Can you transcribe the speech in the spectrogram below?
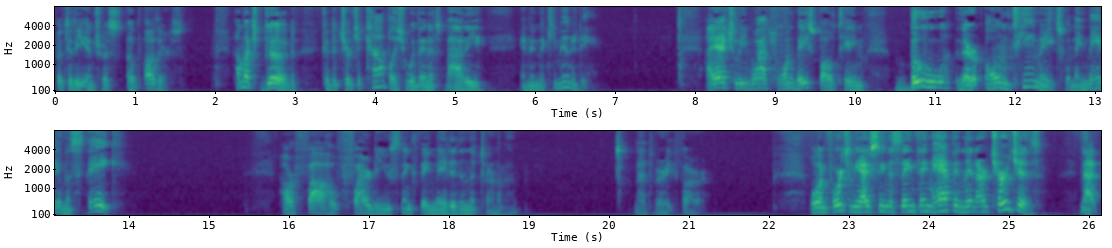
but to the interests of others. How much good could the church accomplish within its body and in the community? I actually watched one baseball team boo their own teammates when they made a mistake. How far, how far do you think they made it in the tournament? Not very far. Well, unfortunately, I've seen the same thing happen in our churches. Not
